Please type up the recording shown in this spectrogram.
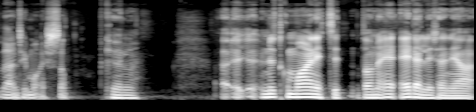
länsimaissa. Kyllä. Nyt kun mainitsit tuon e- edellisen ja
